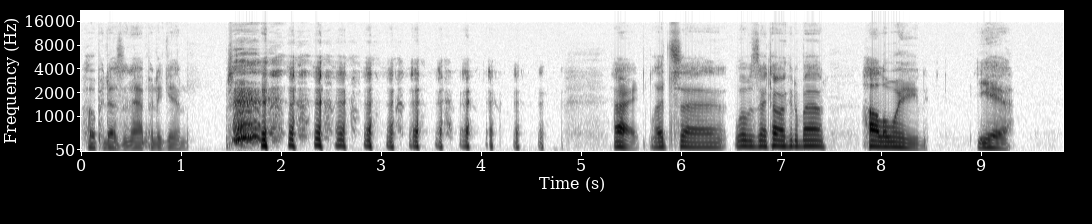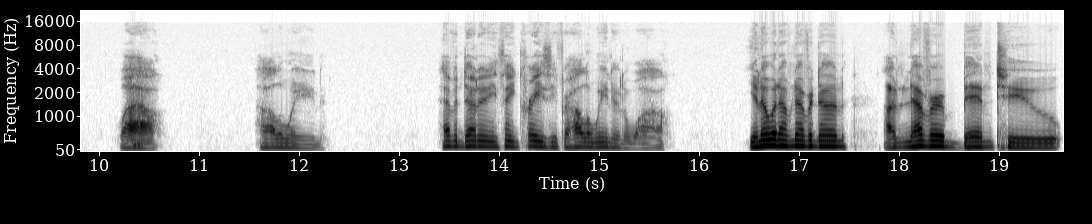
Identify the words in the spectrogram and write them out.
hope it doesn't happen again. All right, let's uh what was I talking about? Halloween. Yeah. Wow. Halloween. Haven't done anything crazy for Halloween in a while. You know what I've never done? I've never been to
